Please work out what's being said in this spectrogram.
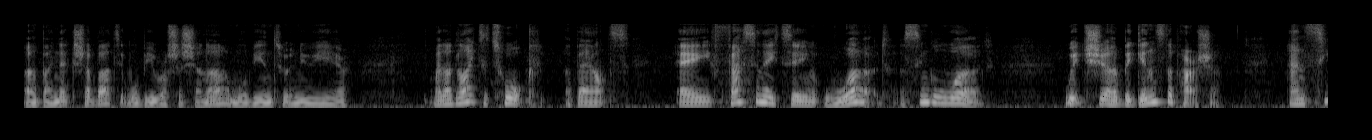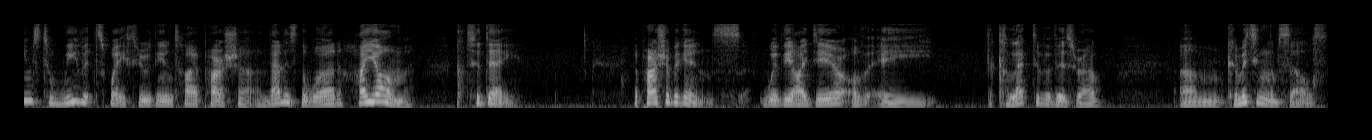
Uh, by next Shabbat, it will be Rosh Hashanah and we'll be into a new year. And I'd like to talk about a fascinating word, a single word, which uh, begins the Parsha and seems to weave its way through the entire Parsha, and that is the word Hayom, today. The Parsha begins with the idea of a the collective of Israel um, committing themselves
